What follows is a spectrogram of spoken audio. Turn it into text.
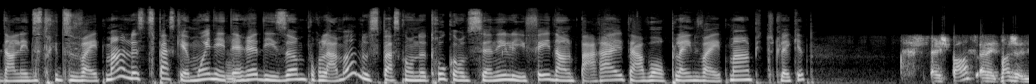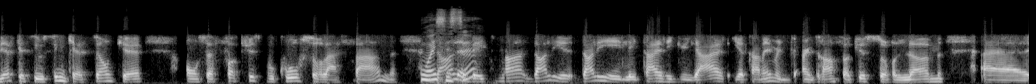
dans l'industrie du vêtement. Là, c'est parce qu'il y a moins d'intérêt mm. des hommes pour la mode ou c'est parce qu'on a trop conditionné les filles dans le pareil puis avoir plein de vêtements puis tout le kit? Ben, je pense, honnêtement, Geneviève, que c'est aussi une question que on se focus beaucoup sur la femme. Oui, dans le vêtement, dans les dans les, les, tailles régulières, il y a quand même un grand focus sur l'homme euh,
